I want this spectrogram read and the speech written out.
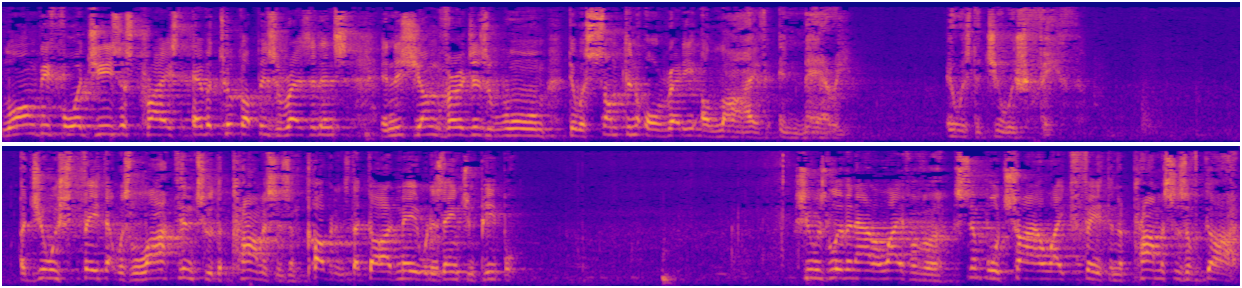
Long before Jesus Christ ever took up his residence in this young virgin's womb, there was something already alive in Mary. It was the Jewish faith. A Jewish faith that was locked into the promises and covenants that God made with his ancient people. She was living out a life of a simple childlike faith in the promises of God.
